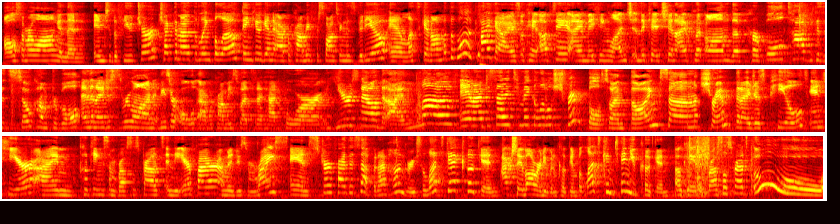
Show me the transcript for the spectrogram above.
all summer long and then into the future. Check them out at the link below. Thank you again to Abercrombie for sponsoring this video and let's get on with the vlog. Hi guys, okay, update, I'm making lunch in the kitchen. I put on the purple top because it's so comfortable. And then I just threw on, these are old Abercrombie sweats that I've had for years now that I love. And I've decided to make a little shrimp bowl. So I'm thawing some shrimp that I just peeled. In here, I'm cooking some Brussels sprouts in the air fryer. I'm gonna do some rice and stir fry this up and I'm hungry. So let's get cooking. Actually, I've already been cooking, but let's continue cooking. Okay, the Brussels sprouts, ooh,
